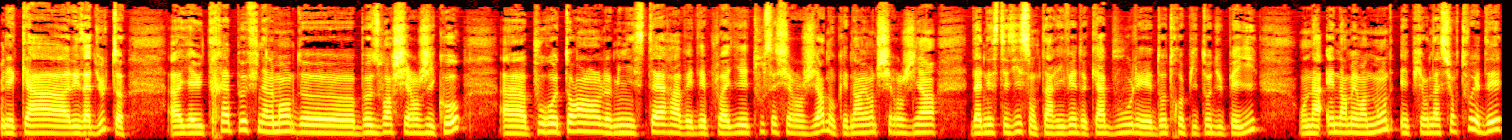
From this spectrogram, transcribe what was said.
les cas, les adultes. Euh, il y a eu très peu finalement de besoins chirurgicaux. Euh, pour autant, le ministère avait déployé tous ses chirurgiens, donc énormément de chirurgiens d'anesthésie sont arrivés de Kaboul et d'autres hôpitaux du pays. On a énormément de monde et puis on a surtout aidé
